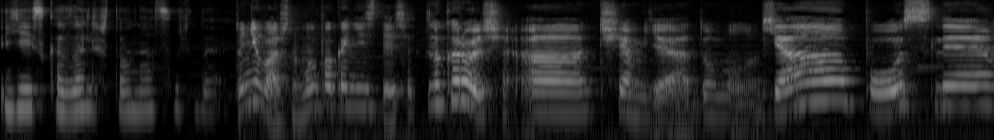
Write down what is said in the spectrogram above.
ей сказали, что она осуждает. Ну, неважно, мы пока не здесь. Ну, короче, а, чем я думала? Я после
